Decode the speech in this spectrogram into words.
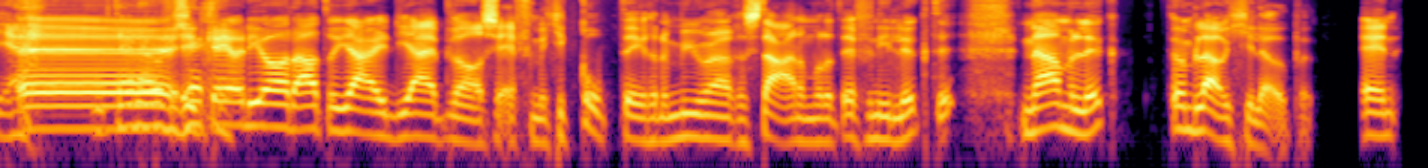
Ja, uh, ik ken jou die al een aantal jaar. Jij hebt wel eens even met je kop tegen de muur aan gestaan omdat het even niet lukte. Namelijk een blauwtje lopen. En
